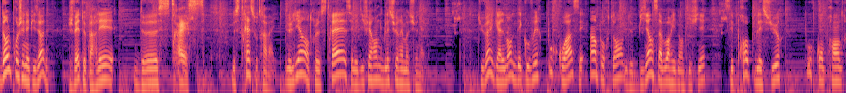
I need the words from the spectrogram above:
Dans le prochain épisode, je vais te parler de stress. De stress au travail. Le lien entre le stress et les différentes blessures émotionnelles. Tu vas également découvrir pourquoi c'est important de bien savoir identifier ses propres blessures pour comprendre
